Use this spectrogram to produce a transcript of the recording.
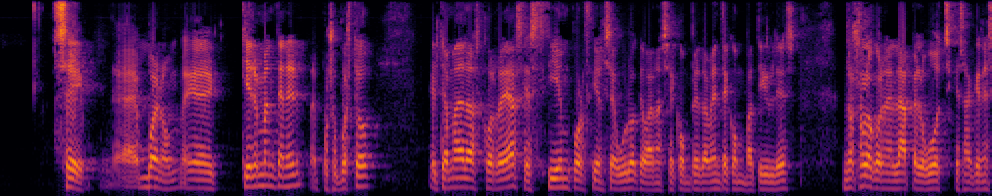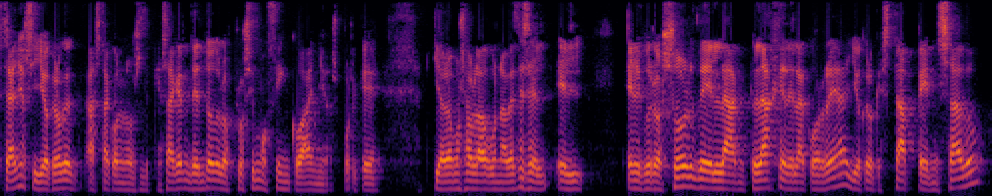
Sí, eh, bueno, eh, quieren mantener, por supuesto, el tema de las correas es 100% seguro que van a ser completamente compatibles, no solo con el Apple Watch que saquen este año, sino yo creo que hasta con los que saquen dentro de los próximos cinco años, porque ya lo hemos hablado algunas veces, el, el, grosor del anclaje de la correa yo creo que está pensado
